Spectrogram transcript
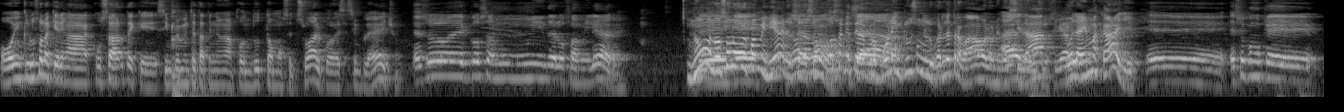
O incluso la quieren acusar de que simplemente está teniendo una conducta homosexual por ese simple hecho. Eso es cosa muy, muy de los familiares. No, De no solo que- de familiares, no, o sea, no, son no, cosas que o te la proponen incluso en el lugar de trabajo, en la universidad social. o en la misma calle. Eh, eso como que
